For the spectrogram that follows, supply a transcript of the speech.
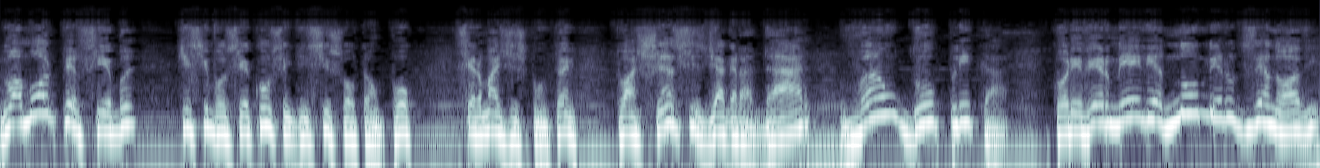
No amor, perceba que se você conseguir se soltar um pouco, ser mais espontâneo, tuas chances de agradar vão duplicar. Core Vermelha, número 19,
